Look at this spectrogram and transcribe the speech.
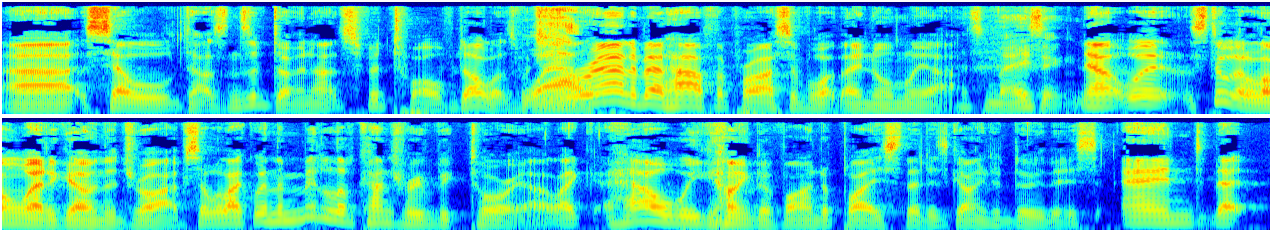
uh, sell dozens of donuts for $12, which is around about half the price of what they normally are. That's amazing. Now we're still got a long way to go in the drive, so we're like we're in the middle of country Victoria. Like, how are we going to find a place that is going to do this and that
